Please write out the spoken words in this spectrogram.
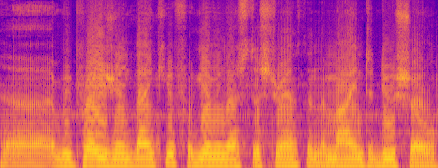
uh, we praise you and thank you for giving us the strength and the mind to do so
